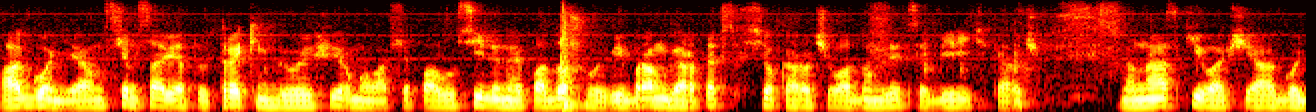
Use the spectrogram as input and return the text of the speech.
Огонь, я вам всем советую, трекинговые фирмы, вообще полусиленная подошва, вибрам, гортекс, все, короче, в одном лице, берите, короче. На носки вообще огонь.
